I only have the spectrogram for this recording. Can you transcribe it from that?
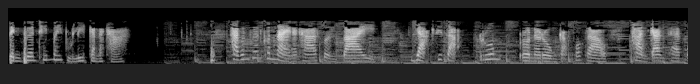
เป็นเพื่อนที่ไม่บูลลี่กันนะคะ หากเพื่อนๆคนไหนนะคะ สนใจ อยากที่จะร่วมรณรงค์กับพวกเรา ผ่านการแชร์โป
